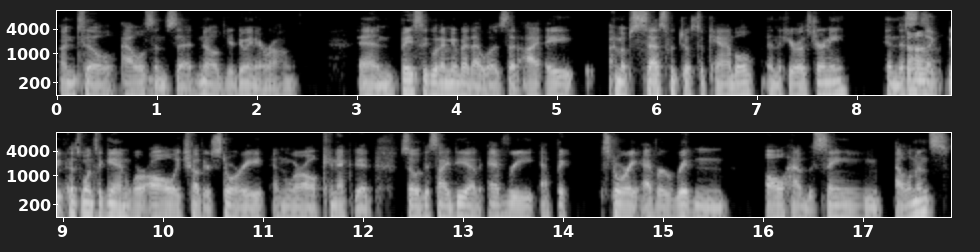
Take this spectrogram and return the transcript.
until allison said no you're doing it wrong and basically, what I mean by that was that I I'm obsessed with Joseph Campbell and the hero's journey. And this uh-huh. is like because once again we're all each other's story and we're all connected. So this idea of every epic story ever written all have the same elements.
